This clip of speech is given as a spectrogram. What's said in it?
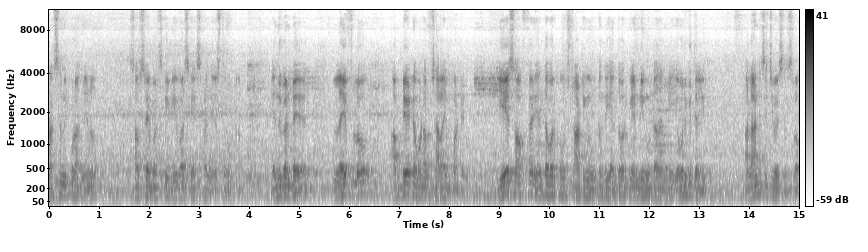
పర్సన్కి కూడా నేను సబ్స్క్రైబర్స్కి వ్యూవర్స్కి ఎక్స్ప్లెయిన్ చేస్తూ ఉంటాను ఎందుకంటే లైఫ్లో అప్డేట్ అవ్వడం చాలా ఇంపార్టెంట్. ఏ సాఫ్ట్వేర్ ఎంతవరకు స్టార్టింగ్ ఉంటుంది ఎంతవరకు ఎండింగ్ ఉంటుందని ఎవరికి తెలియదు అలాంటి సిచ్యువేషన్స్లో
